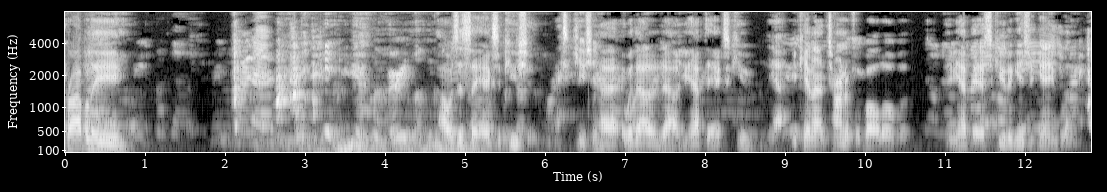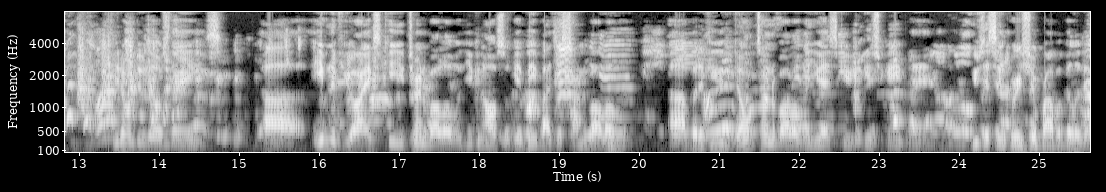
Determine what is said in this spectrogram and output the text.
probably. I would just say execution. execution. Uh, without a doubt, you have to execute. yeah. You cannot turn the football over, and you have to execute against your game plan. If you don't do those things, uh, even if you are executing, you turn the ball over, you can also get beat by just turning the ball over. Uh, but if you don't turn the ball over and you execute against your game plan, you just increase your probability of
